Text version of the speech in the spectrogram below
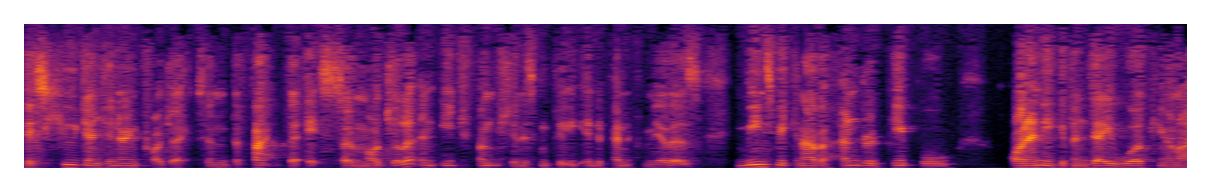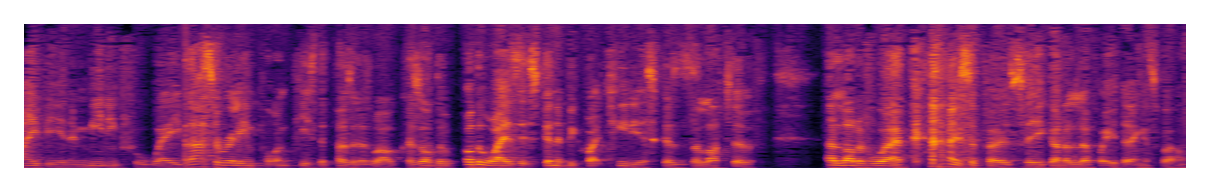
this huge engineering project and the fact that it's so modular and each function is completely independent from the others means we can have 100 people on any given day working on Ivy in a meaningful way. That's a really important piece of the puzzle as well because otherwise it's going to be quite tedious because there's a lot of a lot of work, I suppose. So you've got to love what you're doing as well.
